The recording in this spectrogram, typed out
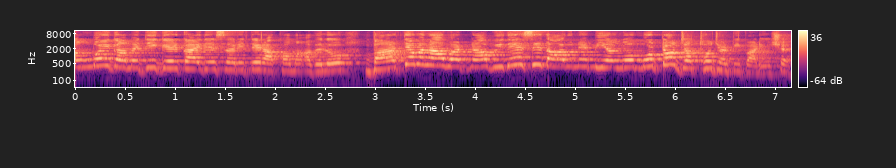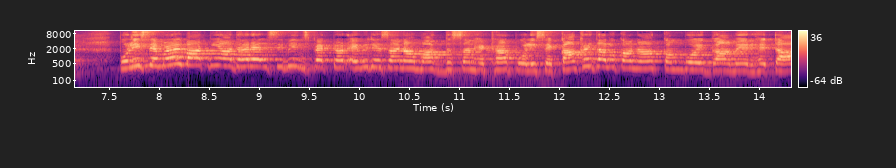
કંબોઈ ગામેથી ગેરકાયદેસર રીતે રાખવામાં આવેલો ભારતીય બનાવટના વિદેશી દારૂને બિયરનો મોટો જથ્થો ઝડપી પાડ્યો છે. પોલીસે મળેલ બાતમી આધારે એલસીબી ઇન્સ્પેક્ટર એવી દેસાઈના માર્ગદર્શન હેઠળ પોલીસે કાંકરી તાલુકાના કંબોઈ ગામે રહેતા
